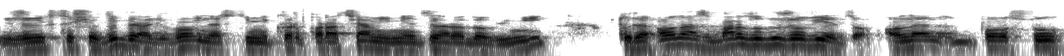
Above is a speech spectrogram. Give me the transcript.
jeżeli chce się wygrać wojnę z tymi korporacjami międzynarodowymi, które o nas bardzo dużo wiedzą, one po prostu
